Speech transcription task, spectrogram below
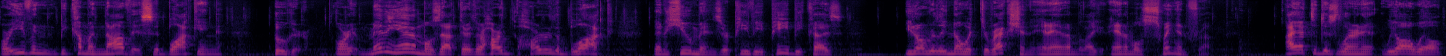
or even become a novice at blocking Cougar. Or many animals out there, they're hard, harder to block than humans or PvP because you don't really know what direction an animal like animals swinging from. I have to just learn it. We all will.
